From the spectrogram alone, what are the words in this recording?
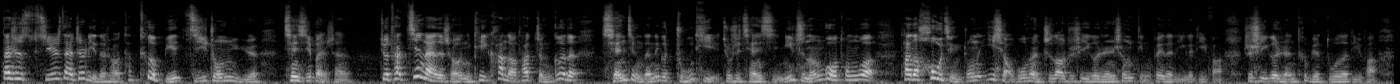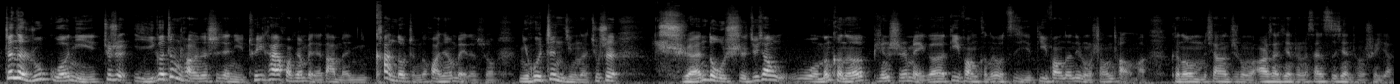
但是其实在这里的时候，它特别集中于千玺本身。就他进来的时候，你可以看到他整个的前景的那个主体就是千玺，你只能够通过他的后景中的一小部分知道这是一个人声鼎沸的一个地方，这是一个人特别多的地方。真的，如果你就是以一个正常人的视角，你推开华强北的大门，你看到整个华强北的时候，你会震惊的，就是全都是，就像我们可能平时每个地方可能有自己地方的那种商场嘛，可能我们像这种二三线城市、三四线城市一样，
